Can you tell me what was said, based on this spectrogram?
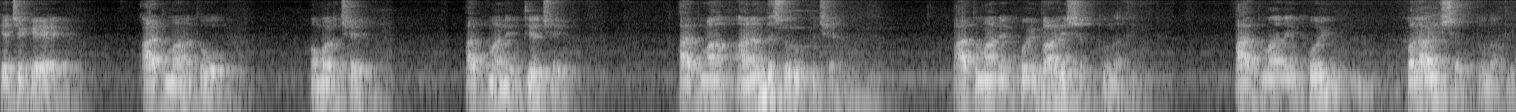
કે છે કે આત્મા તો અમર છે, આત્મા નિત્ય છે, આત્મા આનંદ સ્વરૂપ છે. આત્માને કોઈ બાળી શકતું નથી. આત્માને કોઈ પલાળી શકતું નથી.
